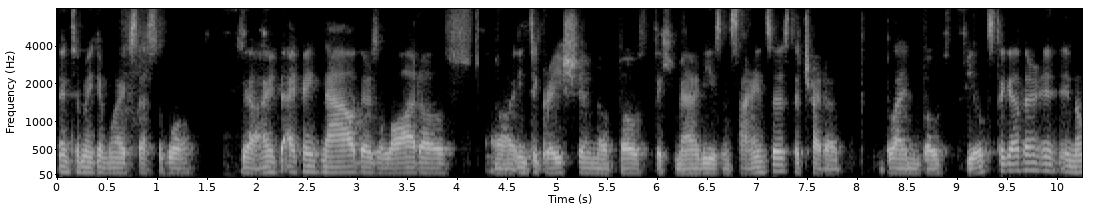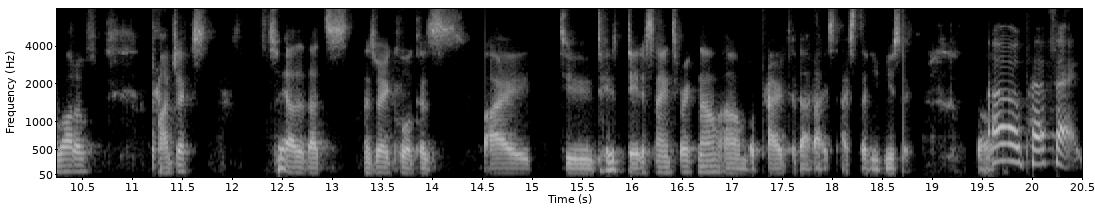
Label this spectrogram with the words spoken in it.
and to make it more accessible. Yeah, I, I think now there's a lot of uh, integration of both the humanities and sciences to try to blend both fields together in, in a lot of projects. So yeah, that's that's very cool because I do da- data science work now, um, but prior to that, I, I studied music. So Oh, perfect.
